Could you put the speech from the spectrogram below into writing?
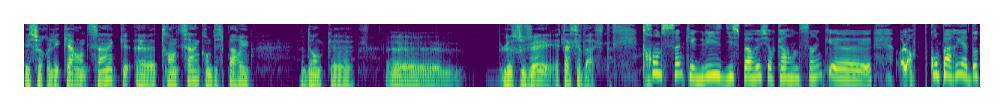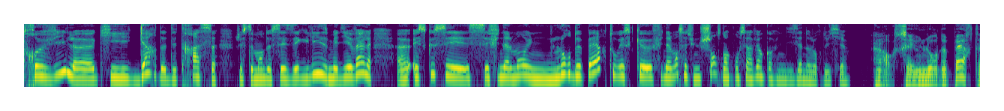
et sur les 45, 35 ont disparu. Donc, le sujet est assez vaste. 35 églises disparues sur 45. Euh, alors, comparé à d'autres villes euh, qui gardent des traces justement de ces églises médiévales, euh, est-ce que c'est finalement une lourde perte ou est-ce que finalement c'est une chance d'en conserver encore une dizaine aujourd'hui? Alors, c'est une lourde perte,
